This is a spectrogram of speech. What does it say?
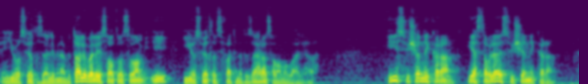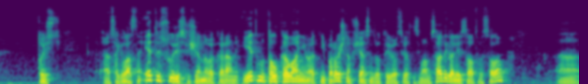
его светлости Али ибн Аби Талиб, алейхиссалату вассалам, и ее светлости Фатима Захра, саламу алейха. И священный Коран. Я оставляю священный Коран. То есть, согласно этой суре священного Корана и этому толкованию от непорочных, в частности, вот его светлость имам Садык, алейхиссалату вассалам, э,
